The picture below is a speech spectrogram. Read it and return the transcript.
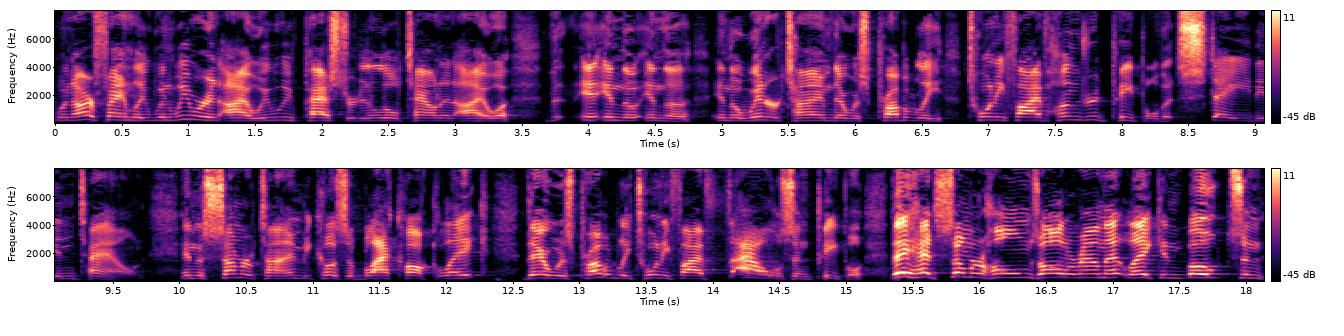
when our family, when we were in Iowa, we pastored in a little town in Iowa. In the, in the, in the wintertime, there was probably 2,500 people that stayed in town. In the summertime, because of Black Hawk Lake, there was probably 25,000 people. They had summer homes all around that lake and boats and,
